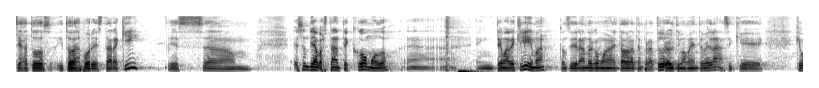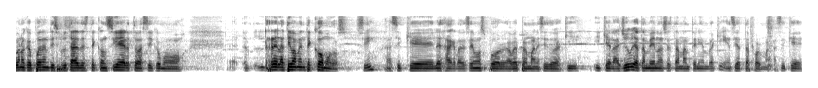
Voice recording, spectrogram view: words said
Gracias a todos y todas por estar aquí. Es, um, es un día bastante cómodo uh, en tema de clima, considerando cómo ha estado la temperatura últimamente, ¿verdad? Así que qué bueno que pueden disfrutar de este concierto así como relativamente cómodos, ¿sí? Así que les agradecemos por haber permanecido aquí y que la lluvia también nos está manteniendo aquí, en cierta forma. Así que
